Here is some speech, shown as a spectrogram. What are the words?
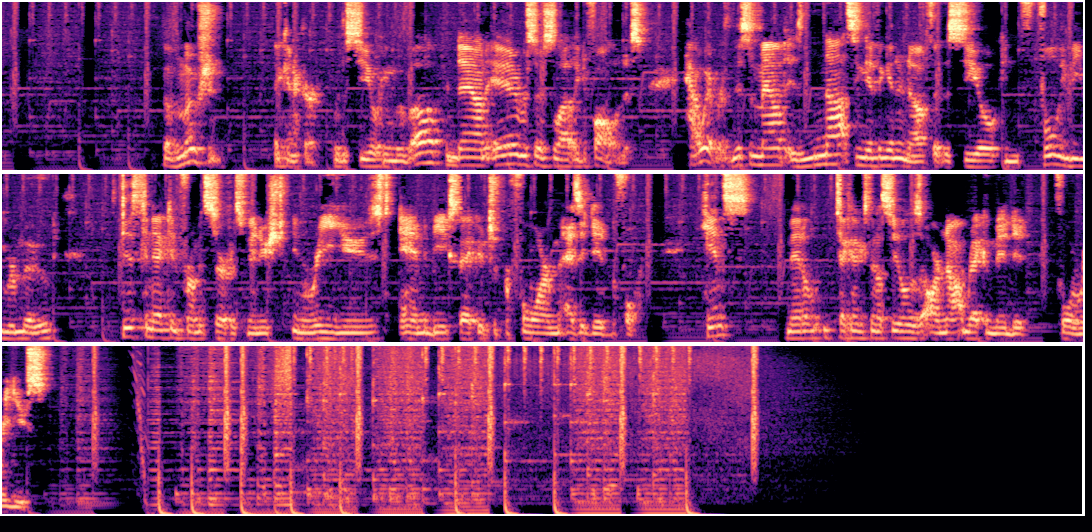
of motion that can occur, where the seal can move up and down ever so slightly to follow this. However, this amount is not significant enough that the seal can fully be removed, disconnected from its surface finish, and reused and be expected to perform as it did before. Hence, metal Technetics metal seals are not recommended for reuse.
